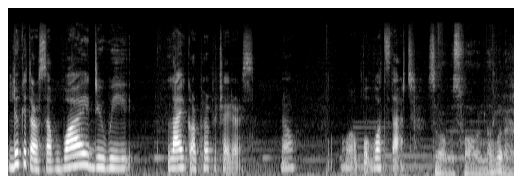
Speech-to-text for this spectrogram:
look at ourselves. Why do we like our perpetrators? You know, Wha- wha- what's that? Some of us fall in love with our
